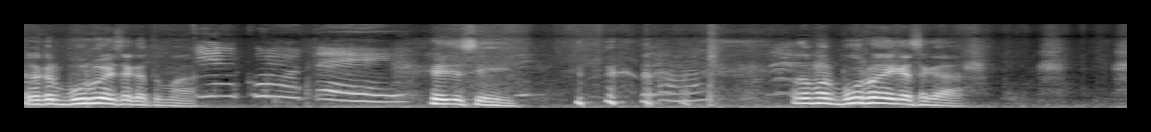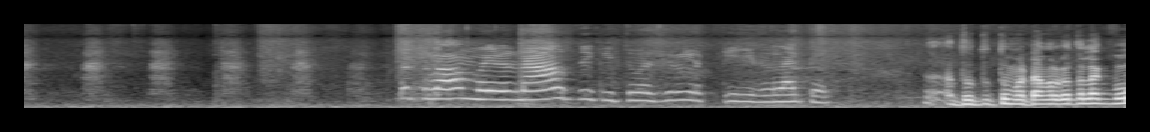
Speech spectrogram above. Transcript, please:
এলাকার বুড় হয়েছে গা তোমার। এই যে সেই। তোমার বুড় হয়ে গেছে গা। তো তোমারটা আমার কত লাগবো?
